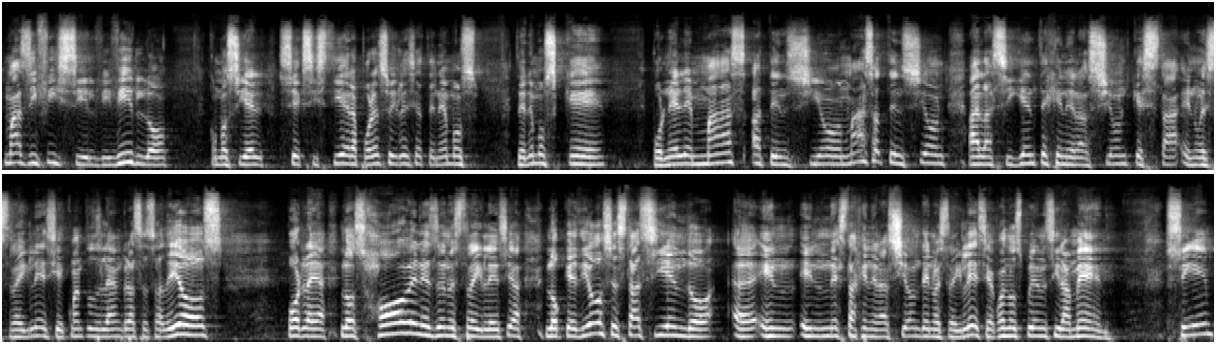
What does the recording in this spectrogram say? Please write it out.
más difícil vivirlo como si Él si existiera. Por eso, iglesia, tenemos, tenemos que ponerle más atención, más atención a la siguiente generación que está en nuestra iglesia. ¿Cuántos le dan gracias a Dios? Por los jóvenes de nuestra iglesia, lo que Dios está haciendo eh, en, esta generación de nuestra iglesia. ¿Cuántos pueden decir amén? Sí.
